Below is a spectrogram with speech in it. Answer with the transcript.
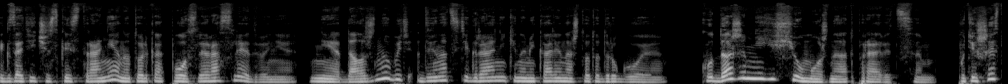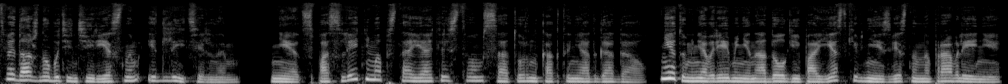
экзотической стране, но только после расследования. Нет, должно быть, двенадцатигранники намекали на что-то другое. Куда же мне еще можно отправиться? Путешествие должно быть интересным и длительным. Нет, с последним обстоятельством Сатурн как-то не отгадал. Нет у меня времени на долгие поездки в неизвестном направлении,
